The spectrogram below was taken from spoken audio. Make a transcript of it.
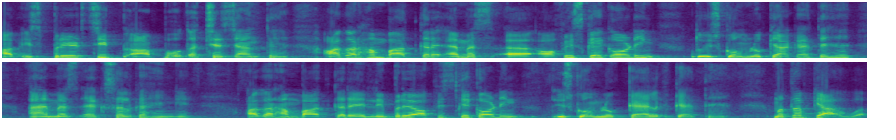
अब स्प्रेडशीट आप बहुत अच्छे से जानते हैं। अगर हम बात करें एम एस ऑफ़िस के अकॉर्डिंग तो इसको हम लोग क्या कहते हैं? एम एस एक्सल कहेंगे। अगर हम बात करें लिब्रे ऑफ़िस के अकॉर्डिंग तो इसको हम लोग कैल्क कहते हैं। मतलब क्या हुआ?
